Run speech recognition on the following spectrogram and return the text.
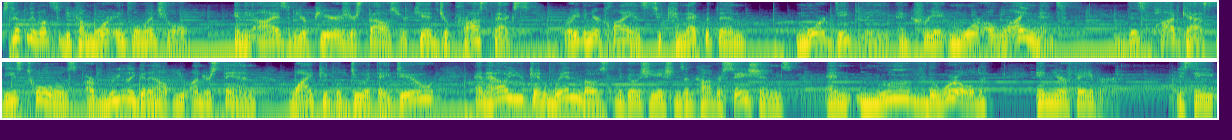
simply wants to become more influential in the eyes of your peers, your spouse, your kids, your prospects, or even your clients to connect with them more deeply and create more alignment, this podcast, these tools are really going to help you understand why people do what they do and how you can win most negotiations and conversations and move the world in your favor. You see,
